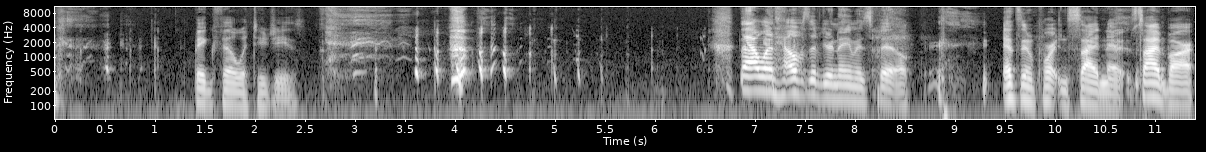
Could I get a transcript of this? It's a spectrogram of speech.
Big Phil with two G's. That one helps if your name is Phil. That's an important side note. Sidebar:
